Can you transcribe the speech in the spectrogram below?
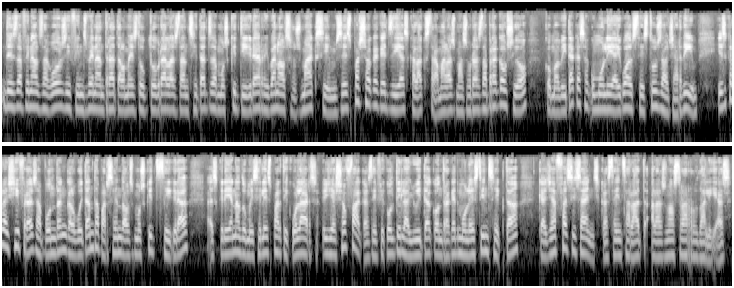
Des de finals d'agost i fins ben entrat al mes d'octubre, les densitats de mosquit tigre arriben als seus màxims. És per això que aquests dies cal extremar les mesures de precaució, com evitar que s'acumuli aigua als testos del jardí. I és que les xifres apunten que el 80% dels mosquits tigre es crien a domicilis particulars, i això fa que es dificulti la lluita contra aquest molest insecte que ja fa 6 anys que està instal·lat a les nostres rodalies.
